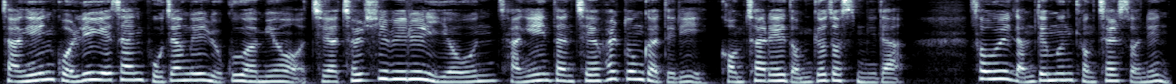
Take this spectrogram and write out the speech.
장애인 권리 예산 보장을 요구하며 지하철 시위를 이어온 장애인 단체 활동가들이 검찰에 넘겨졌습니다. 서울 남대문 경찰서는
